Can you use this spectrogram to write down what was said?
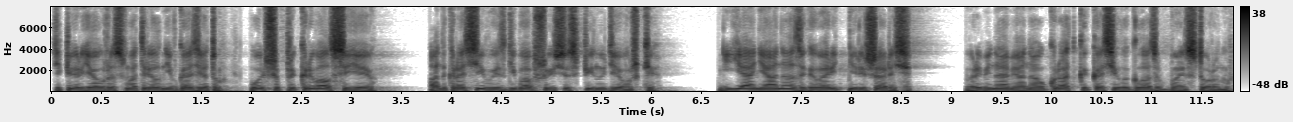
Теперь я уже смотрел не в газету, больше прикрывался ею, а на красиво изгибавшуюся спину девушки. Ни я, ни она заговорить не решались. Временами она украдкой косила глазом в мою сторону.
